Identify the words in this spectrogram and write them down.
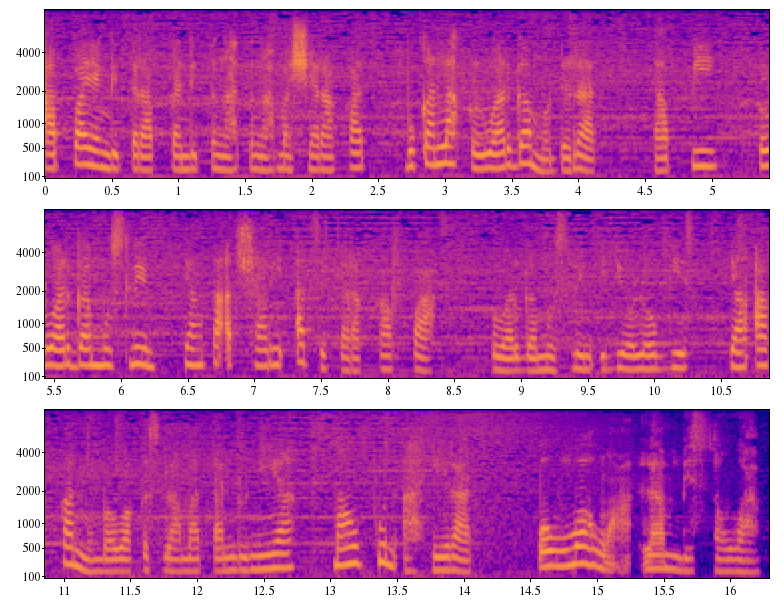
apa yang diterapkan di tengah-tengah masyarakat bukanlah keluarga moderat, tapi keluarga Muslim yang taat syariat secara kafah, keluarga Muslim ideologis yang akan membawa keselamatan dunia maupun akhirat. Wallahu a'lam bishawab.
